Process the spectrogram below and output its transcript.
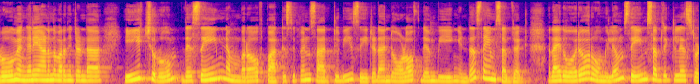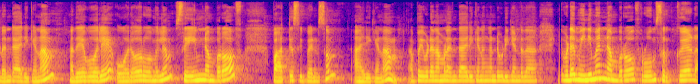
റൂം എങ്ങനെയാണെന്ന് പറഞ്ഞിട്ടുണ്ട്. Each room the same number of participants are to be seated and all of them being in the same subject അതായത് ഓരോ റൂമിലും സെയിം സബ്ജക്റ്റിലെ സ്റ്റുഡന്റ് ആയിരിക്കണം. അതേപോലെ ഓരോ റൂമിലും സെയിം നമ്പർ ഓഫ് പാർട്ടിസിപ്പൻസും ആയിരിക്കണം. അപ്പോൾ ഇവിടെ നമ്മൾ എന്തായിരിക്കണം കണ്ടുപിടിക്കേണ്ടത്? ഇവിടെ minimum number of rooms required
